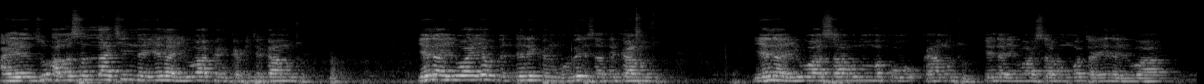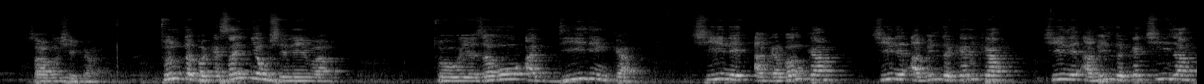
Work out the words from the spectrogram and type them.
a yanzu a masallacin nan yana yiwa kan ka fita ka mutu. Yana yiwa yau da dare kan gobe da safe ka mutu. Yana yiwa sabon mako ka mutu. Yana yiwa sabon wata. Yana yiwa sabon shekara. Tun da baka san yaushe ne ba to ya zamo addininka shine a gabanka shine abin da ka riƙa shine abin da ka ciza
